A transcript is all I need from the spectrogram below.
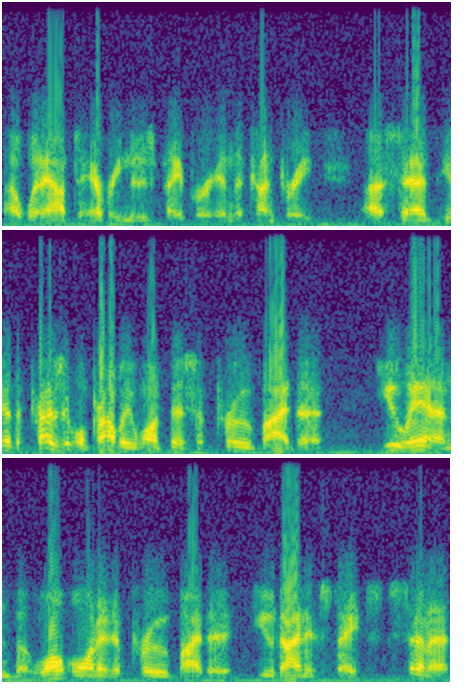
uh, went out to every newspaper in the country uh, said, you know, the president will probably want this approved by the UN, but won't want it approved by the United States Senate.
